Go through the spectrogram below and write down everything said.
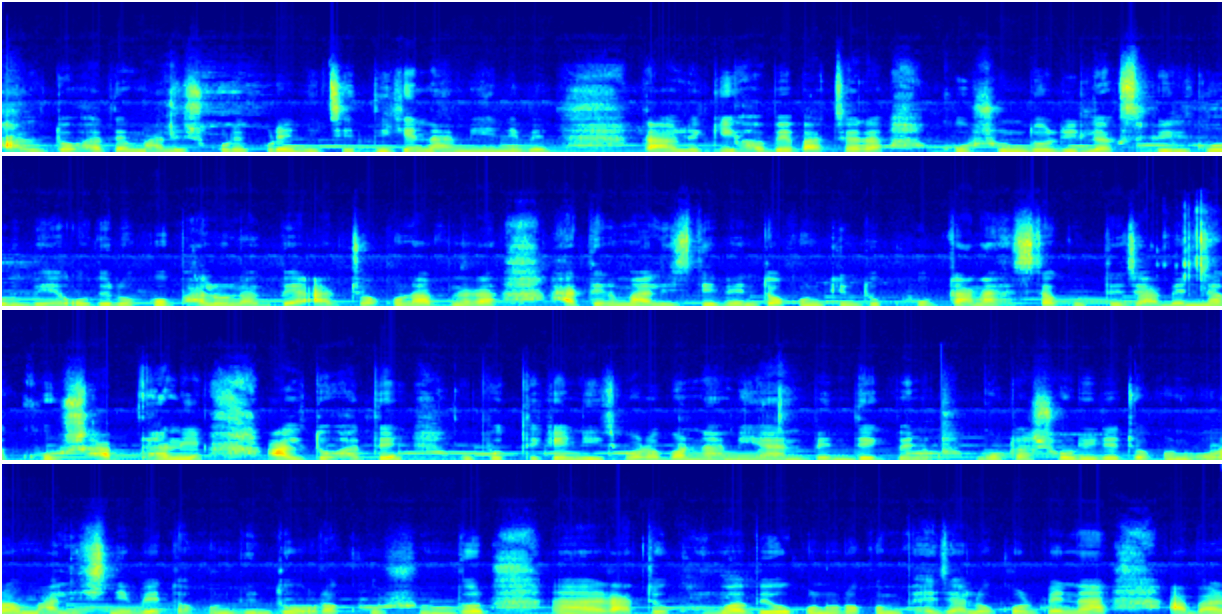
আলতো হাতে মালিশ করে করে নিচের দিকে নামিয়ে নেবেন। তাহলে কি হবে? বাচ্চারা খুব সুন্দর রিল্যাক্স ফিল করবে ওদেরও খুব ভালো লাগবে। আর যখন আপনারা হাতের মালিশ দেবেন তখন কিন্তু খুব টানা হেঁচড়া করতে যাবেন না। খুব সাবধানে আলতো হাতে উপর থেকে নিচ বরাবর নামিয়ে আনবেন। দেখবেন গোটা শরীরে যখন ওরা মালিশ নেবে তখন কিন্তু ওরা খুব সুন্দর আহ, রাতে ঘুমাবেও কোনো রকম ভেজালও করবে না। আবার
